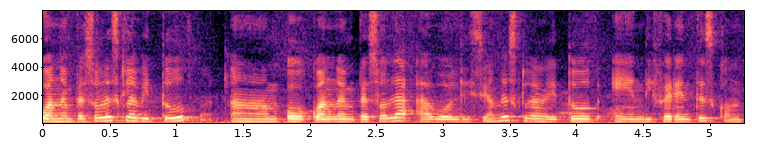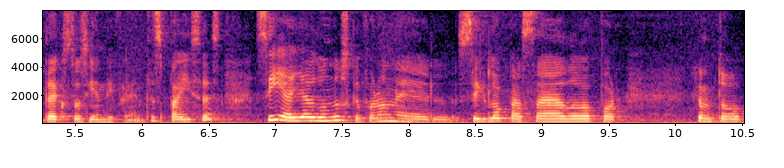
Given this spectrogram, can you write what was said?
cuando empezó la esclavitud o cuando empezó la abolición de esclavitud en diferentes contextos y en diferentes países, sí, hay algunos que fueron el siglo pasado, por ejemplo,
